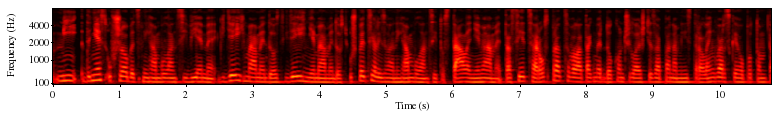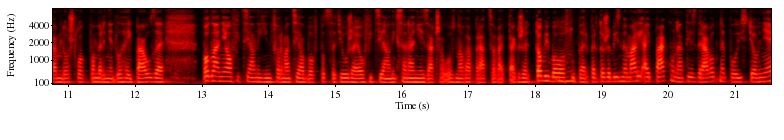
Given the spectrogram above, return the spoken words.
My dnes u všeobecných ambulancií vieme, kde ich máme dosť, kde ich nemáme dosť. U špecializovaných ambulancií to stále nemáme. Tá sieť sa rozpracovala, takmer dokončila ešte za pána ministra Lengvarského, potom tam došlo k pomerne dlhej pauze. Podľa neoficiálnych informácií, alebo v podstate už aj oficiálnych, sa na nej začalo znova pracovať. Takže to by bolo mm-hmm. super, pretože by sme mali aj paku na tie zdravotné poisťovne,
